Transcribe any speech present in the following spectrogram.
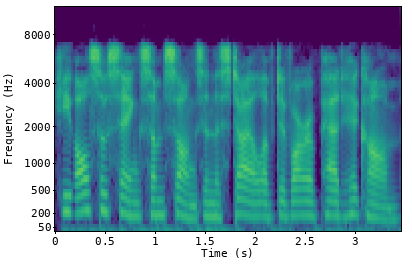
He also sang some songs in the style of Devara Padhikam.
